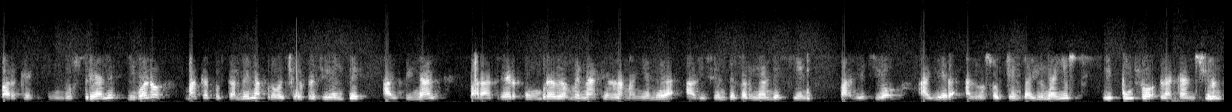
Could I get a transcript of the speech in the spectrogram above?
parques industriales. Y bueno, Maca, pues también aprovechó el presidente al final para hacer un breve homenaje en la mañanera a Vicente Fernández, quien falleció ayer a los 81 años y puso la canción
